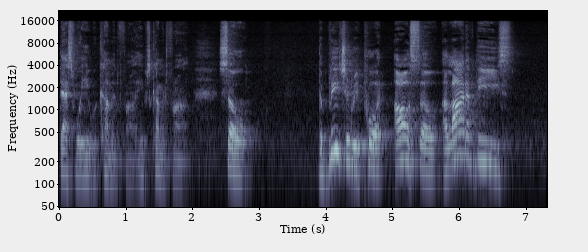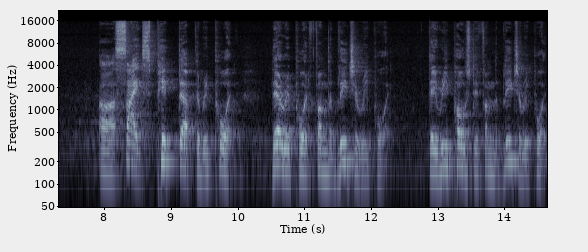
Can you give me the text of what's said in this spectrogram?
that's where he was coming from. He was coming from. So the Bleacher Report also, a lot of these uh, sites picked up the report, their report from the Bleacher Report. They reposted from the Bleacher Report.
